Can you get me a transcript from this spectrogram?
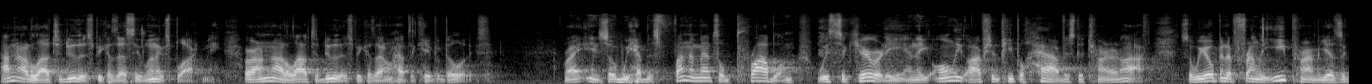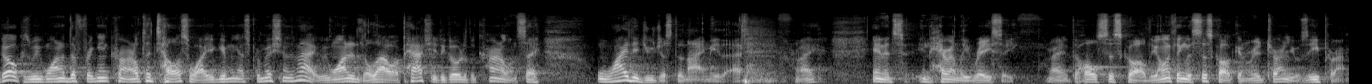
I'm not allowed to do this because SE Linux blocked me, or I'm not allowed to do this because I don't have the capabilities. Right? And so we have this fundamental problem with security, and the only option people have is to turn it off. So we opened up friendly EPERM years ago because we wanted the frigging kernel to tell us why you're giving us permission denied. We wanted to allow Apache to go to the kernel and say, why did you just deny me that? Right? And it's inherently racy right? The whole syscall, the only thing the syscall can return you is EPERM.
